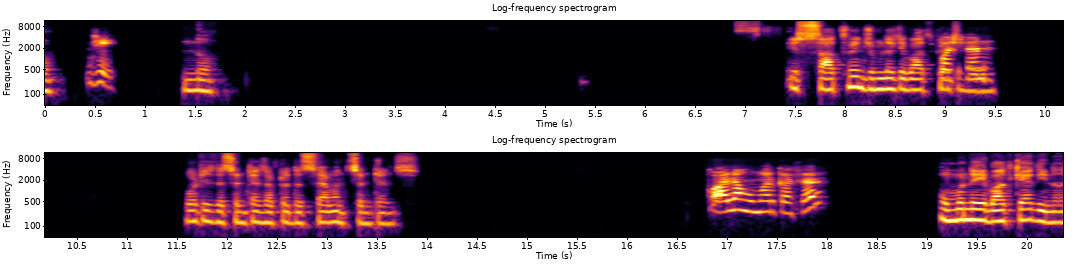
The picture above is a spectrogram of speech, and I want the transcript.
नो। जी। नो। इस सातवें जुमले के बाद फिर क्या question What is the sentence after the seventh sentence? काला उमर का सर उमर ने ये बात कह दी ना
